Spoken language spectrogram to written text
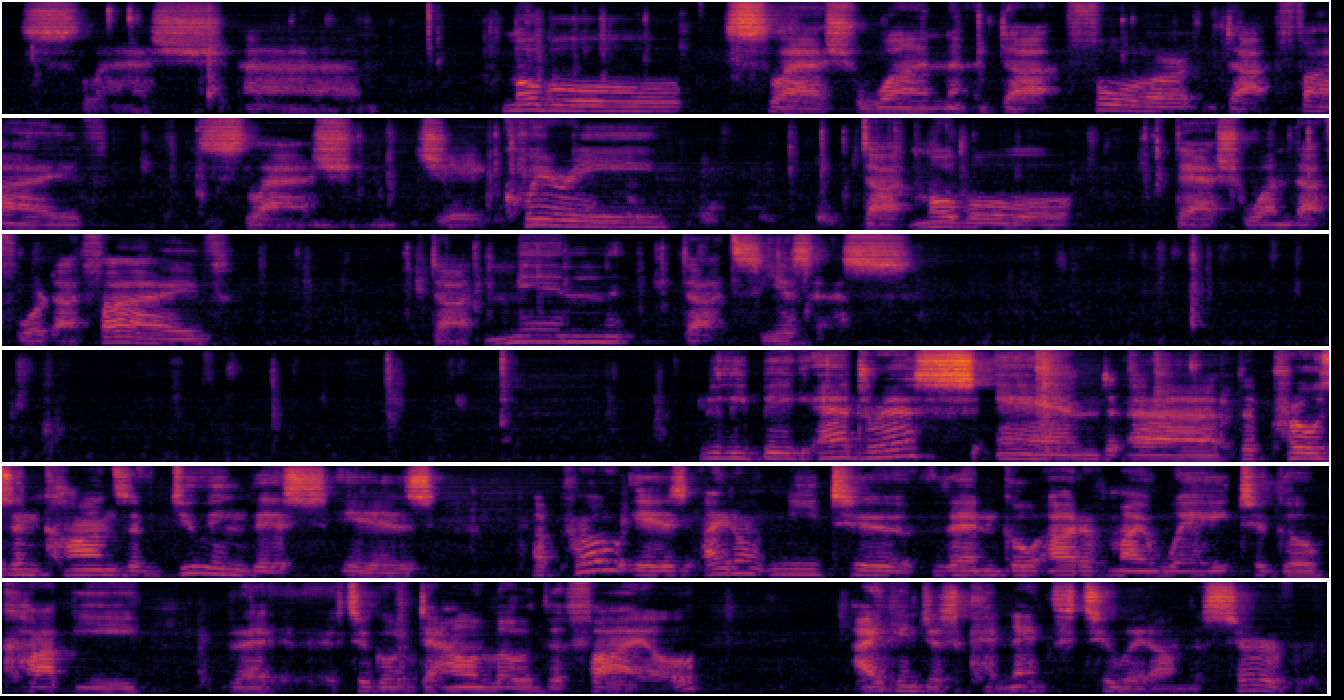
slash um, mobile slash 1.4.5 slash jQuery dot mobile dash 1.4.5 dot min dot CSS. Really big address, and uh, the pros and cons of doing this is a pro is I don't need to then go out of my way to go copy, the, to go download the file. I can just connect to it on the server.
